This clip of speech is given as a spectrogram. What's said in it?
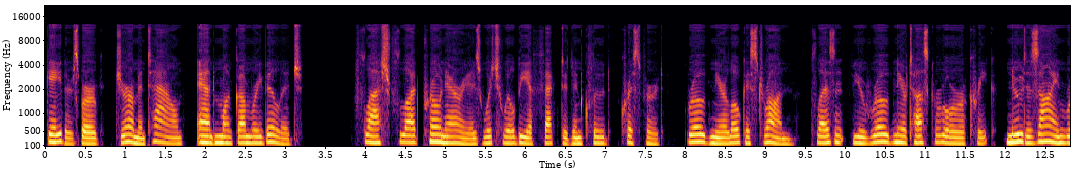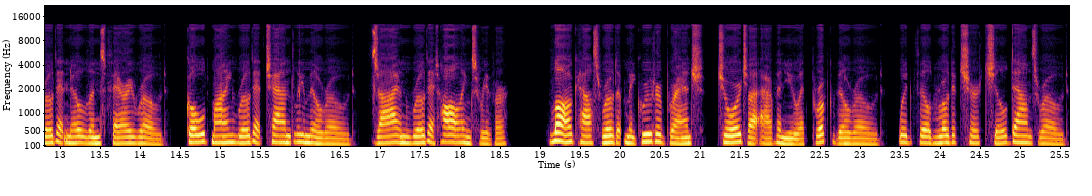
Gaithersburg, Germantown, and Montgomery Village. Flash flood-prone areas which will be affected include Crisford Road near Locust Run, Pleasant View Road near Tuscarora Creek, New Design Road at Nolan's Ferry Road, Gold Mine Road at Chandlee Mill Road, Zion Road at Hawlings River, Log House Road at Magruder Branch, Georgia Avenue at Brookeville Road, Woodfield Road at Churchill Downs Road.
